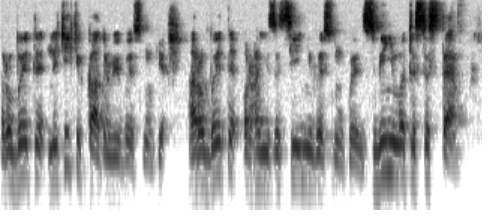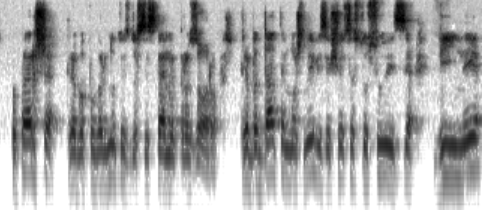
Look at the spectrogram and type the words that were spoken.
робити не тільки кадрові висновки, а робити організаційні висновки, змінювати систему. По-перше, треба повернутися до системи Прозоро. Треба дати можливість, якщо це стосується війни,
